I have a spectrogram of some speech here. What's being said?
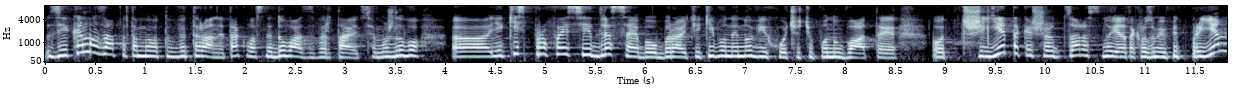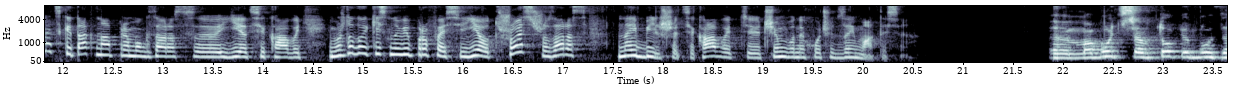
з якими запитами от ветерани так власне до вас звертаються? Можливо, е, якісь професії для себе обирають, які вони нові хочуть опанувати? От чи є таке, що зараз, ну я так розумію, підприємницький так напрямок зараз е, є цікавить, і можливо, якісь нові професії є. От щось, що зараз найбільше цікавить, е, чим вони хочуть займатися? Е, Мабуть, це в топі буде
